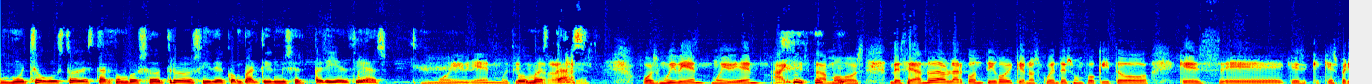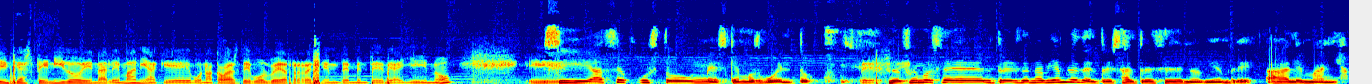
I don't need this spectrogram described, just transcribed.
mucho gusto de estar con vosotros y de compartir mis experiencias. Muy bien, muchísimas ¿Cómo estás? gracias. Pues muy bien, muy bien. Aquí estamos deseando de hablar contigo y que nos cuentes un poquito qué es eh, qué, qué- experiencia has tenido en Alemania, que bueno acabas de volver recientemente de allí, ¿no? Eh, Sí, hace justo un mes que hemos vuelto. perfecto. Nos fuimos el 3 de noviembre, del 3 al 13 de noviembre, a Alemania.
